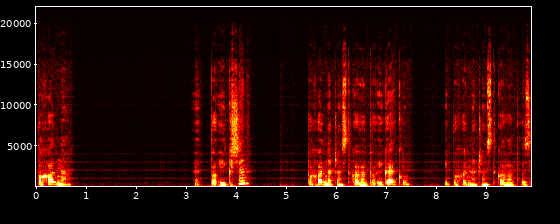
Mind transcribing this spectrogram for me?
pochodna po x, pochodna cząstkowa po y i pochodna cząstkowa po z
